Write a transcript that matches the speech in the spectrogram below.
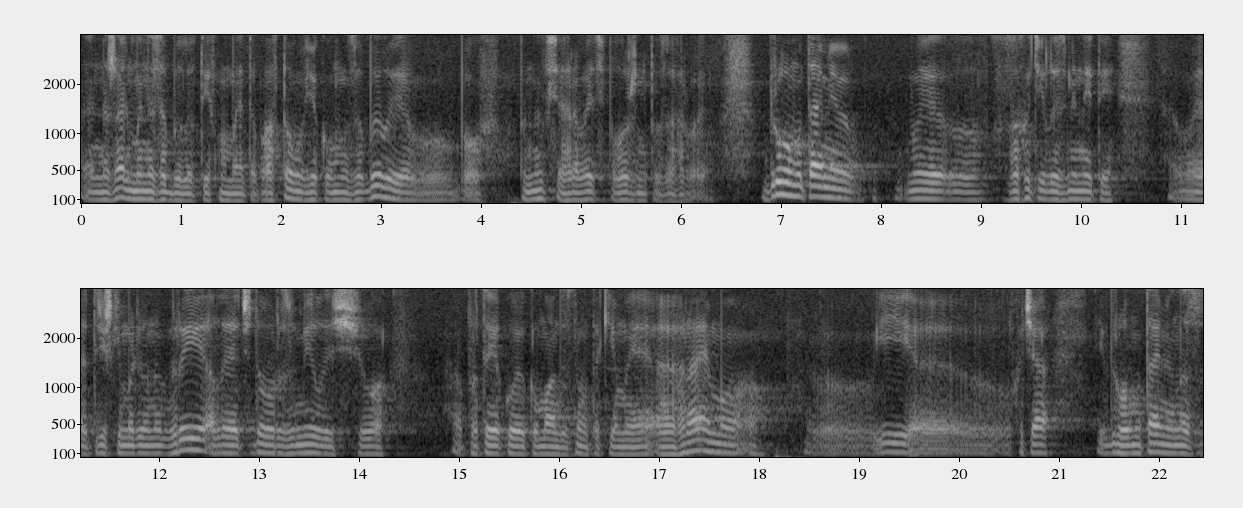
на жаль, ми не забили в тих моментах. А в тому, в якому забили, бо опинився гравець в положенні поза грою. В другому таймі ми е, захотіли змінити е, трішки малюнок гри, але чудово розуміли, що е, проти якої команди знову таки ми граємо. І, хоча і в другому таймі у нас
